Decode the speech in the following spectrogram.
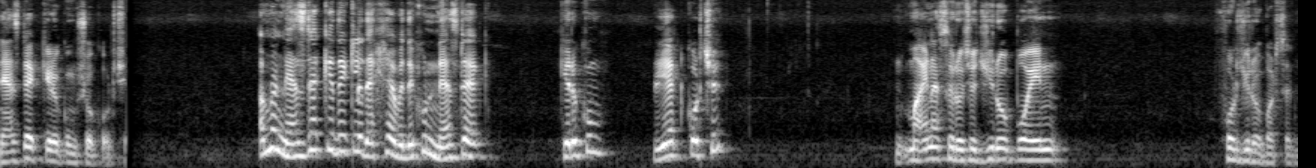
ন্যাসড্যাক কীরকম শো করছে। আমরা ন্যাসড্যাককে দেখলে দেখা যাবে, দেখুন ন্যাসড্যাক কীরকম রিয়্যাক্ট করছে। মাইনাসে রয়েছে zero point four zero percent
